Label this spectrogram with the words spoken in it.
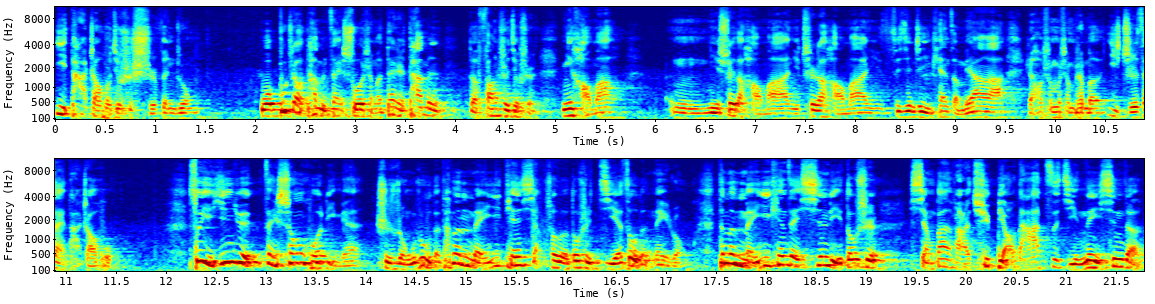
一打招呼就是十分钟。我不知道他们在说什么，但是他们的方式就是你好吗？嗯，你睡得好吗？你吃得好吗？你最近这几天怎么样啊？然后什么什么什么，一直在打招呼。所以音乐在生活里面是融入的，他们每一天享受的都是节奏的内容，他们每一天在心里都是想办法去表达自己内心的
